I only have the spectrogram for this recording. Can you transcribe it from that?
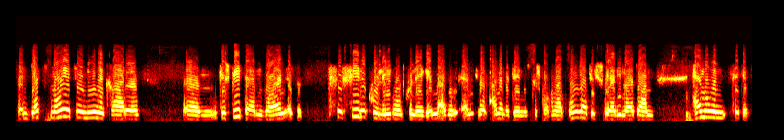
Wenn jetzt neue Termine gerade ähm, gespielt werden sollen, ist es für viele Kollegen und Kolleginnen, also ehrlich gesagt alle, mit denen ich gesprochen habe, unglaublich schwer. Die Leute haben Hemmungen, Tickets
